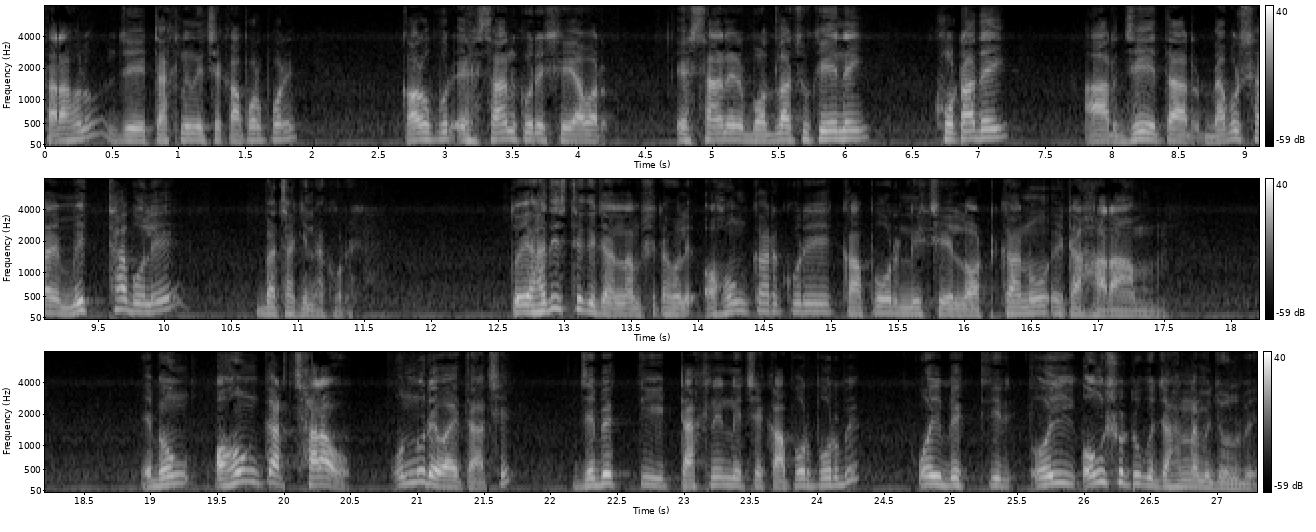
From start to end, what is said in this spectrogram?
তারা হলো যে টাকনি নিচে কাপড় পরে, কারোর উপর এহসান করে সে আবার এহসানের বদলা চুকিয়ে নেই খোঁটা দেয়, আর যে তার ব্যবসায় মিথ্যা বলে বেচা কিনা করে। তো এই হাদিস থেকে জানলাম সেটা হলে অহংকার করে কাপড় নিচে লটকানো, এটা হারাম। এবং অহংকার ছাড়াও অন্য রেওয়ায়তে আছে, যে ব্যক্তি টাকনির নিচে কাপড় পরবে, ওই ব্যক্তির, ওই অংশটুকু জাহান্নামে জ্বলবে।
